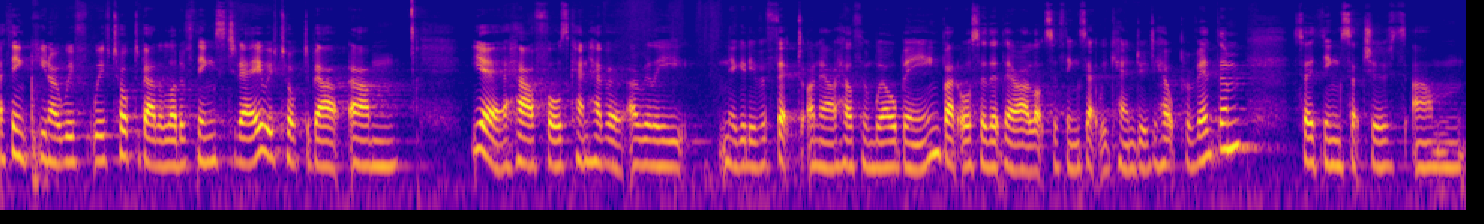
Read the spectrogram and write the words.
I think, you know, we've, we've talked about a lot of things today. We've talked about, um, yeah, how falls can have a, a really negative effect on our health and well-being, but also that there are lots of things that we can do to help prevent them. So things such as um,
